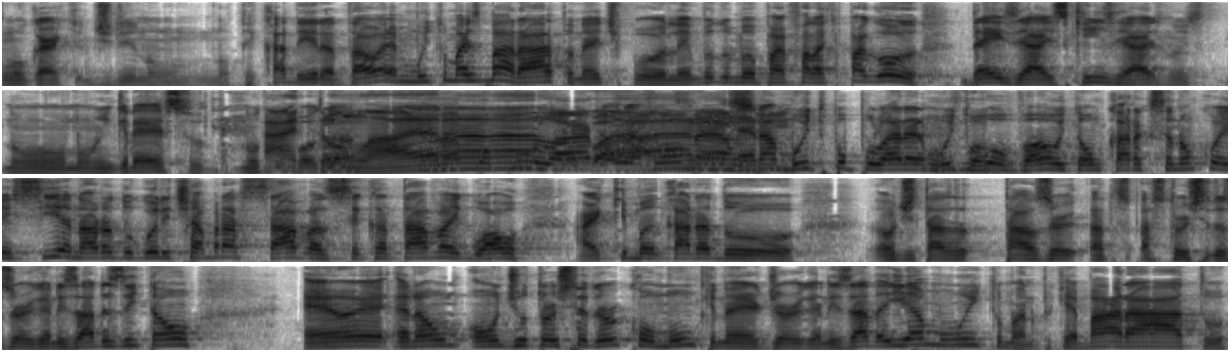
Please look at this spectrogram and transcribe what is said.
um lugar que- de não, não ter cadeira e tal, é muito mais barato, né? Tipo, eu lembro do meu pai falar que pagou 10 reais, 15 reais no, no, no ingresso no Ah, tobogã. então lá era, popular, barato. povão mesmo. Era muito popular, era muito Povão. povão. Então, um cara que você não conhecia, na hora do gol ele te abraçava. Você cantava igual a arquibancada do. onde tá, tá as- as torcidas organizadas. Então, é- era um- onde o torcedor comum, que não é de organizada, ia muito, mano. Porque é barato,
